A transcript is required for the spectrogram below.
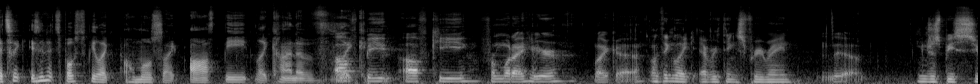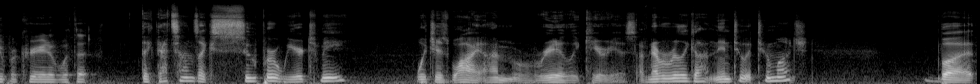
It's like, isn't it supposed to be like almost like offbeat, like kind of like Offbeat, off key, from what I hear. Like, uh, I think like everything's free reign. yeah, You can just be super creative with it. like that sounds like super weird to me, which is why I'm really curious. I've never really gotten into it too much, but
